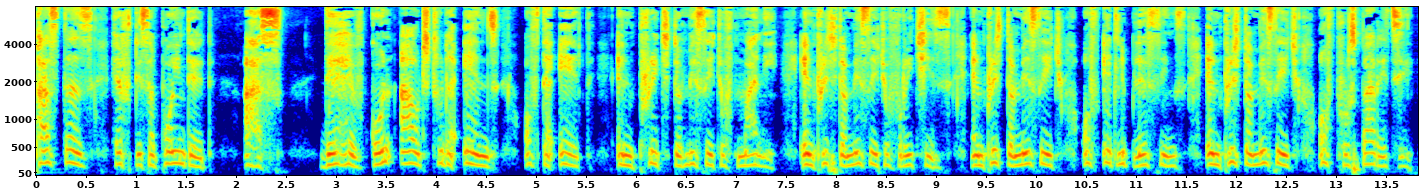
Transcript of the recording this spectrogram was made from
pastors have disappointed us. They have gone out to the ends of the earth and preached the message of money, and preached the message of riches, and preached the message of earthly blessings, and preached the message of prosperity.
